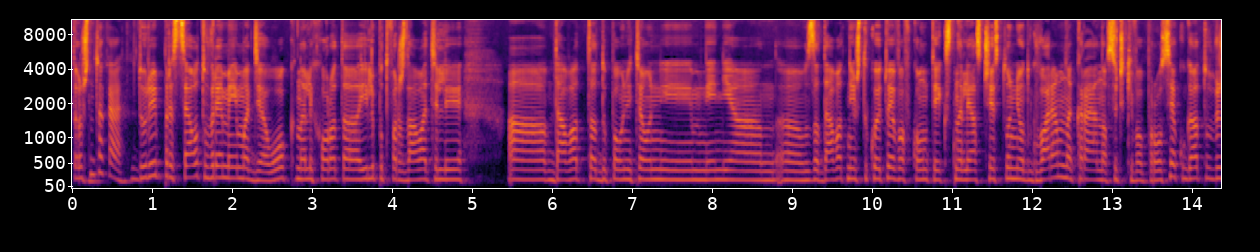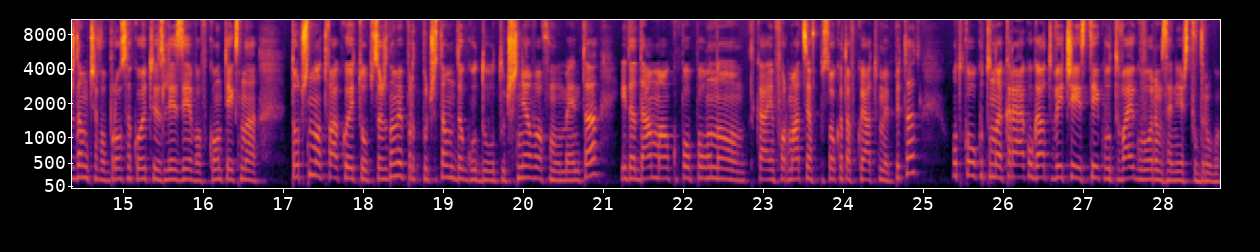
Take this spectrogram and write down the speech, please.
Точно така е. Дори през цялото време има диалог, нали, хората или потвърждават, или а, дават допълнителни мнения, а, задават нещо, което е в контекст. Нали, аз често не отговарям на края на всички въпроси, а когато виждам, че въпроса, който излезе е в контекст на точно на това, което обсъждаме, предпочитам да го доуточня в момента и да дам малко по-пълна така, информация в посоката, в която ме питат, отколкото накрая, когато вече е изтекло това и говорим за нещо друго.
